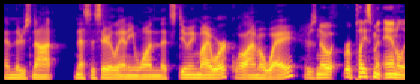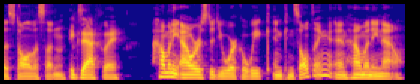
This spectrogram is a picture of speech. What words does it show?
and there's not necessarily anyone that's doing my work while I'm away. There's no replacement analyst all of a sudden. Exactly. How many hours did you work a week in consulting and how many now?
